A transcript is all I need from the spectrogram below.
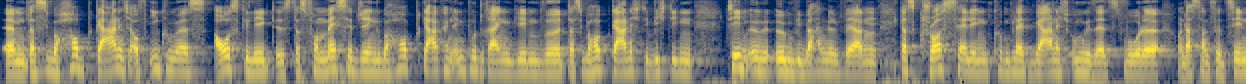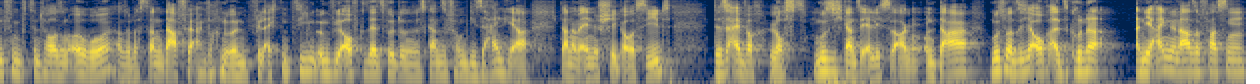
ähm, dass es überhaupt gar nicht auf E-Commerce ausgelegt ist, dass vom Messaging überhaupt gar kein Input reingegeben wird, dass überhaupt gar nicht die wichtigen Themen irgendwie behandelt werden, dass Cross-Selling komplett gar nicht umgesetzt wurde und das dann für 10.000, 15.000 Euro, also dass dann dafür einfach nur ein, vielleicht ein Team irgendwie aufgesetzt wird und das Ganze vom Design her dann am Ende schick aussieht das ist einfach lost, muss ich ganz ehrlich sagen. Und da muss man sich auch als Gründer an die eigene Nase fassen.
